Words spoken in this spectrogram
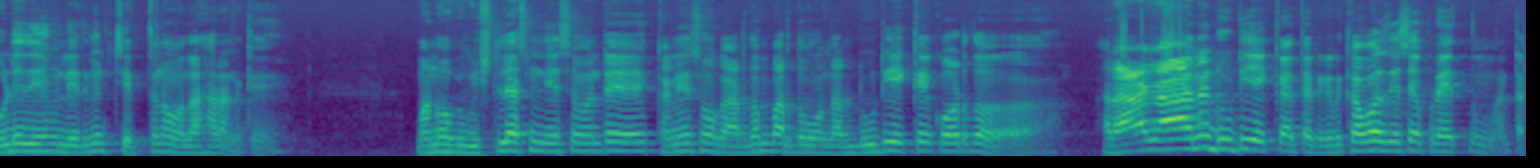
ఊడేది ఏం లేదు కానీ చెప్తున్నా ఉదాహరణకి. మనం ఒక విశ్లేషణ చేసామంటే కనీసం ఒక అర్థం అర్థం ఉండాలి. డ్యూటీ ఎక్కేయకూడదు రాగానే డ్యూటీ ఎక్కేస్తాడు. ఇక్కడ కవర్ చేసే ప్రయత్నం అన్నమాట.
